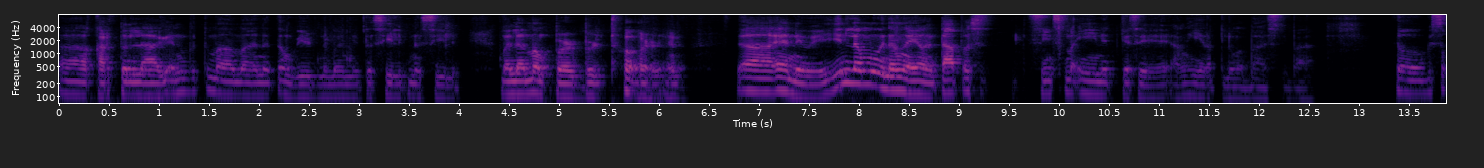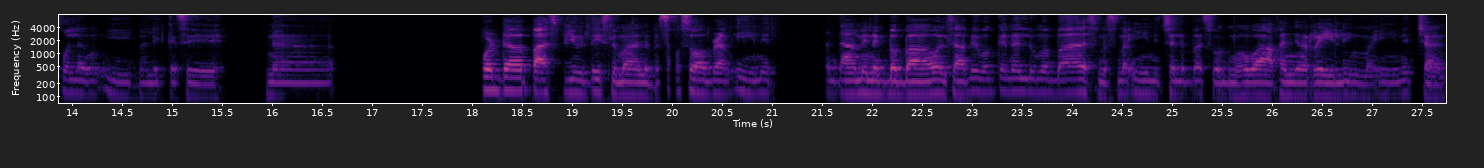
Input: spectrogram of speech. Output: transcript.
ah, karton lagi, ano ba ito mama, ano to, weird naman ito, silip na silip. Malamang pervert or ano. Ah, anyway, yun lang muna ngayon. Tapos, since mainit kasi, ang hirap lumabas, di ba? So, gusto ko lang ibalik kasi na for the past few days lumalabas ako sobrang init. Ang dami nagbabawal. Sabi, wag ka na lumabas. Mas mainit sa labas. Wag mo hawakan yung railing. Mainit yan.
